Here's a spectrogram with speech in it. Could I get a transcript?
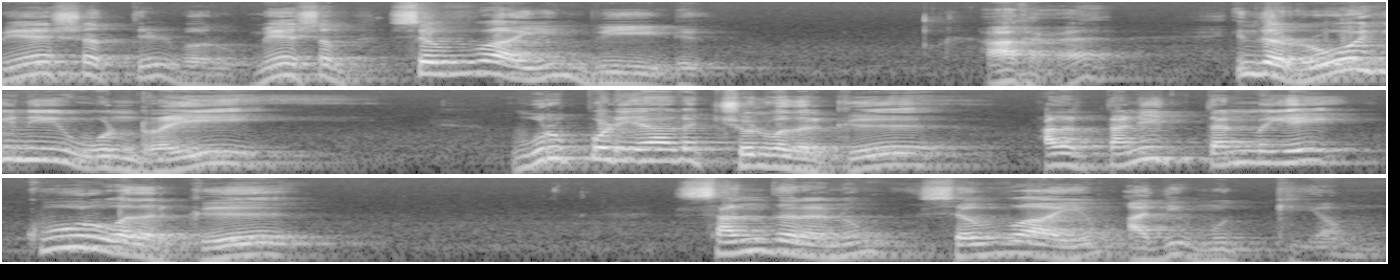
மேஷத்தில் வரும். மேஷம் செவ்வாயின் வீடு. ஆக இந்த ரோகிணி ஒன்றை உருப்படியாக சொல்வதற்கு அதன் தனித்தன்மையை கூறுவதற்கு சந்திரனும் செவ்வாயும் அதி முக்கியம்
